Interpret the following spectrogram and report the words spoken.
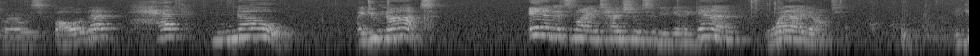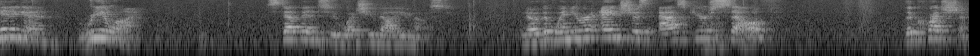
Do I always follow that? Heck no. I do not. And it's my intention to begin again when I don't. Begin again, realign. Step into what you value most. Know that when you're anxious, ask yourself the question,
